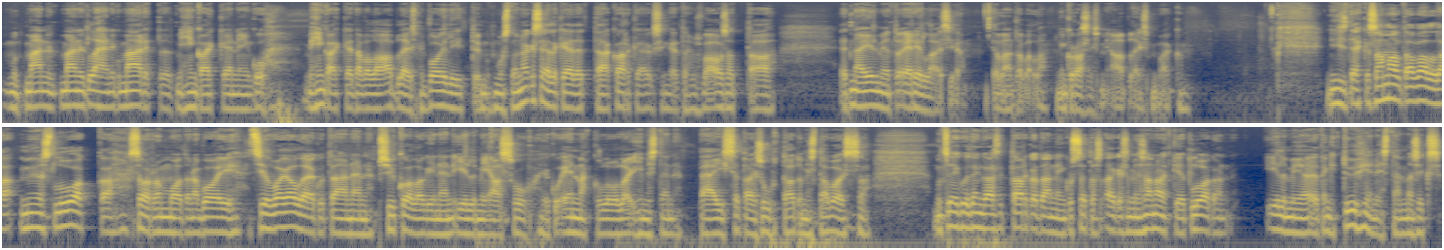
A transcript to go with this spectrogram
mutta mä en nyt, mä en nyt lähde niin määrittämään, että mihin kaikkeen, niin kuin, mihin kaikkeen tavallaan ableismi voi liittyä, mutta musta on aika selkeää, että tämä karkea yksinkertaisuus vaan osoittaa, että nämä ilmiöt on erilaisia jollain tavalla, niin kuin rasismi ja ableismi vaikka. Niin sitten ehkä samalla tavalla myös luokka sorron muotona voi, sillä voi olla joku tämmöinen psykologinen ilmiasu, joku ennakkoluulo ihmisten päissä tai suhtautumistavoissa, mutta se ei kuitenkaan sitten tarkoita, niin kuin sä tuossa aikaisemmin sanoitkin, että luokan ilmiö jotenkin tyhjenisi tämmöisiksi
